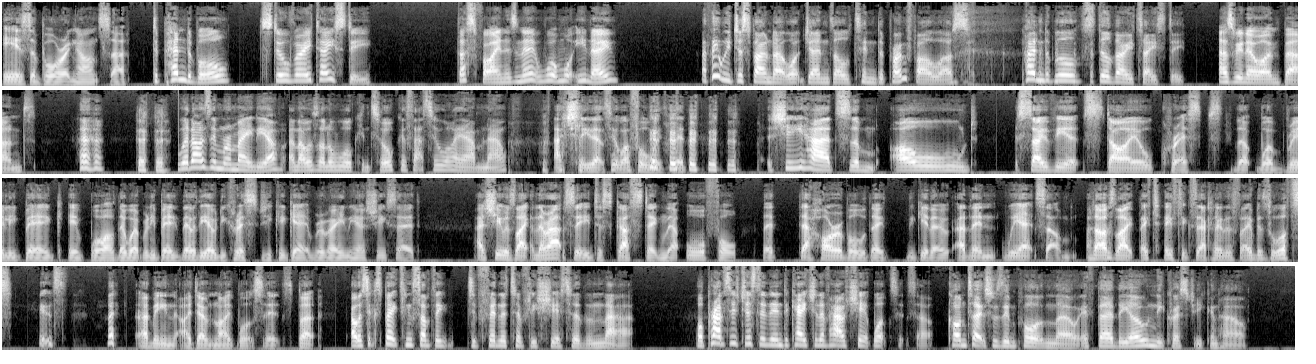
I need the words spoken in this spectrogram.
is a boring answer. Dependable, still very tasty. That's fine, isn't it? What, what you know? I think we just found out what Jen's old Tinder profile was. Pendable, still very tasty. As we know, I'm banned. When I was in Romania and I was on a walking tour, because that's who I am now. Actually, that's who I've always been. she had some old Soviet style crisps that were really big. It, well, they weren't really big. They were the only crisps you could get in Romania, she said. And she was like, they're absolutely disgusting. They're awful. They're, they're horrible. They, you know, and then we ate some. And I was like, they taste exactly the same as what's it's. I mean, I don't like what's it's, but I was expecting something definitively shitter than that. Or perhaps it's just an indication of how shit what's it's are. Context was important, though. If they're the only crisp you can have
